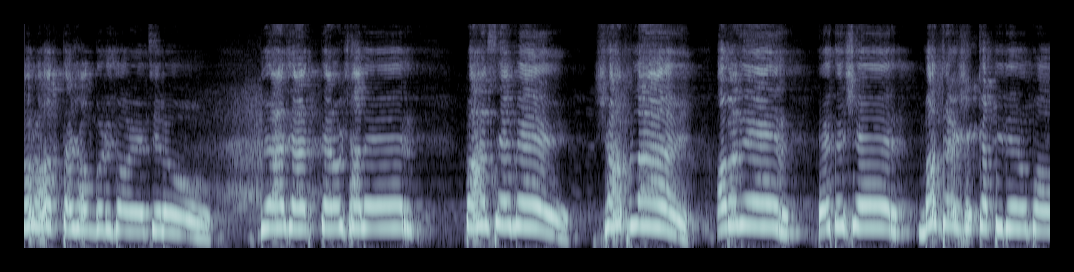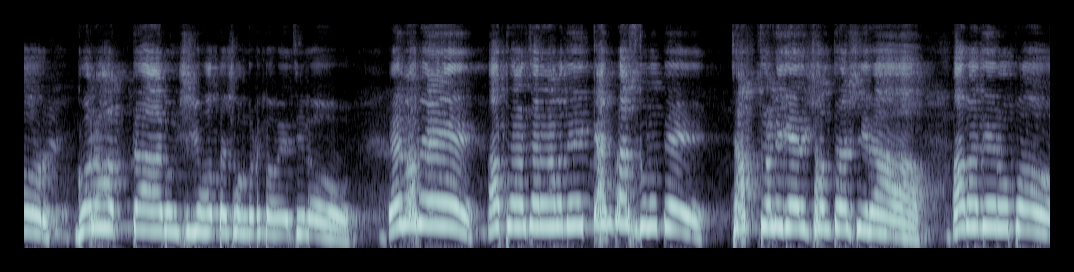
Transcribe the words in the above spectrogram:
গণহত্যা সংঘটিত হয়েছিল। দুই হাজার তেরো সালের পাঁচে মে সাপ্লাই আমাদের এদেশের মাদ্রাসা শিক্ষার্থীদের উপর গণহত্যা এবং শিশু হত্যা সংঘটিত হয়েছিল। এভাবে আপনারা জানেন আমাদের ক্যাম্পাসগুলোতে ছাত্রলীগের সন্ত্রাসীরা আমাদের উপর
